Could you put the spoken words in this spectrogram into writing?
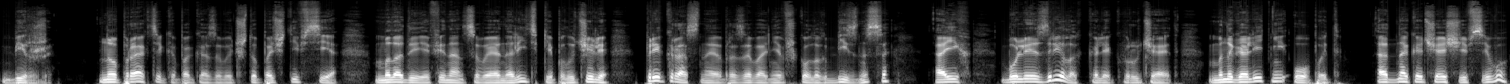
бирже. Но практика показывает, что почти все молодые финансовые аналитики получили прекрасное образование в школах бизнеса, а их более зрелых коллег вручает многолетний опыт. Однако чаще всего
